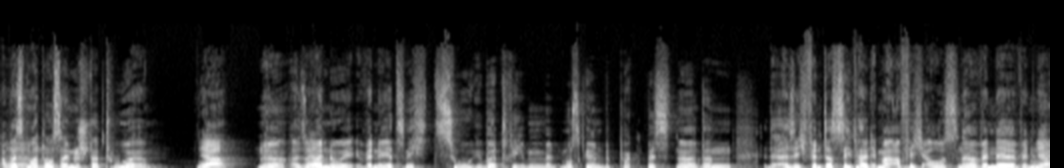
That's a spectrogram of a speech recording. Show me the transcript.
Aber ähm, es macht auch ähm, seine Statur. Ja, Ne? Also ja. wenn du, wenn du jetzt nicht zu übertrieben mit Muskeln bepackt bist, ne, dann, also ich finde, das sieht halt immer affig aus, ne? Wenn der, wenn, ja.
